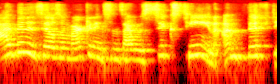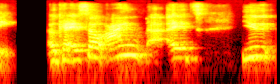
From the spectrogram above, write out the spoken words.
I've been in sales and marketing since I was 16. I'm 50. Okay. So I it's you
